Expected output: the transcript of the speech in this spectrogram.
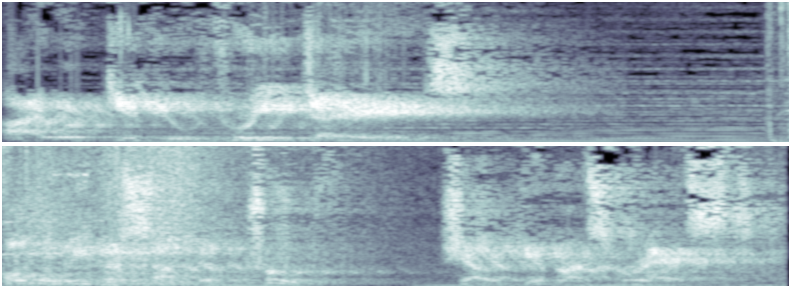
I will give you three days. Only the sound of truth shall give us rest.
